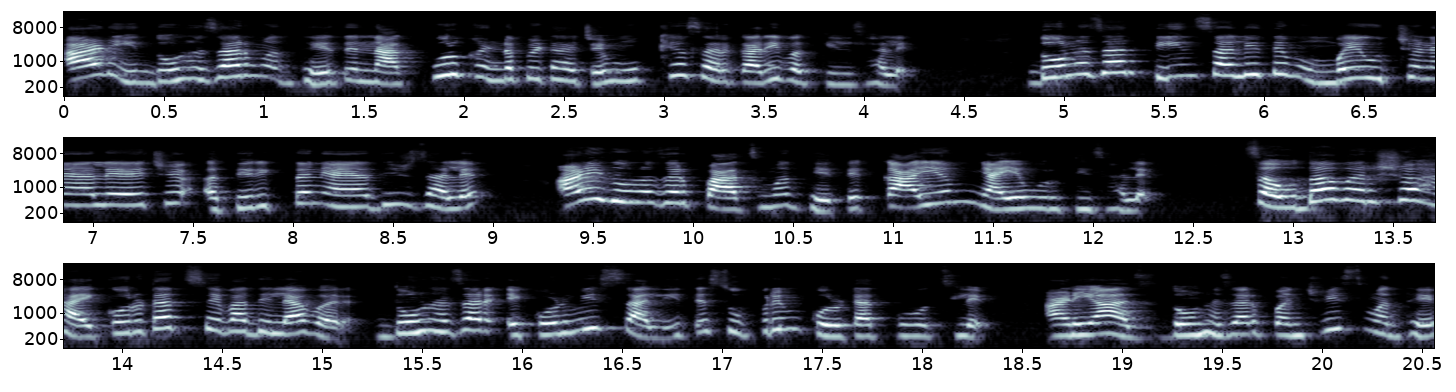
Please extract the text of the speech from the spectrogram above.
आणि दोन हजारमध्ये ते नागपूर खंडपीठाचे मुख्य सरकारी वकील झाले. दोन हजार तीन साली ते मुंबई उच्च न्यायालयाचे अतिरिक्त न्यायाधीश झाले आणि दोन हजार पाच मध्ये ते कायम न्यायमूर्ती झाले. चौदा वर्ष हायकोर्टात सेवा दिल्यावर दोन हजार एकोणवीस साली ते सुप्रीम कोर्टात पोहोचले आणि आज दोन हजार पंचवीसमध्ये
